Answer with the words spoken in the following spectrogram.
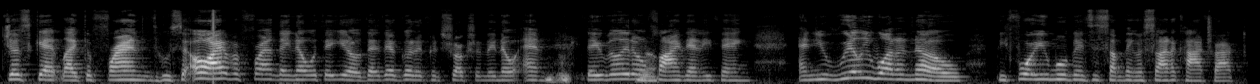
just get like a friend who say, "Oh, I have a friend. They know what they, you know, they're, they're good at construction. They know, and mm-hmm. they really don't Yeah. find anything." And you really want to know before you move into something or sign a contract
